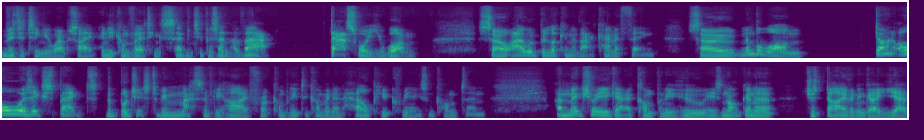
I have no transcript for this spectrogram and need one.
visiting your website and you're converting 70% of that. That's what you want. So I would be looking at that kind of thing. So, number one, don't always expect the budgets to be massively high for a company to come in and help you create some content. And make sure you get a company who is not going to just dive in and go, yeah,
